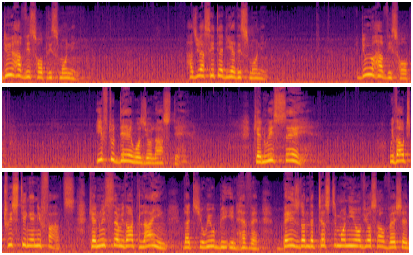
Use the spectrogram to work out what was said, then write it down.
Do you have this hope this morning? As you are seated here this morning, do you have this hope? If today was your last day, can we say, without twisting any facts, can we say without lying that you will be in heaven based on the testimony of your salvation,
